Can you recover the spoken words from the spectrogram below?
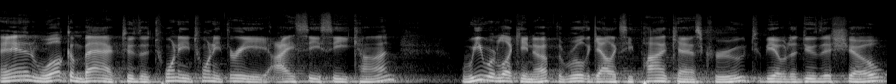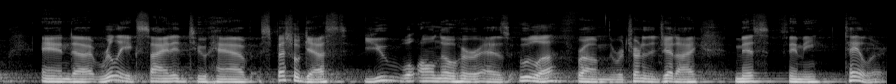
And welcome back to the 2023 ICC Con. We were lucky enough, the Rule of the Galaxy podcast crew, to be able to do this show, and uh, really excited to have a special guest. You will all know her as Oola from The Return of the Jedi, Miss Femi Taylor.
